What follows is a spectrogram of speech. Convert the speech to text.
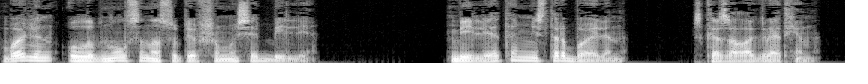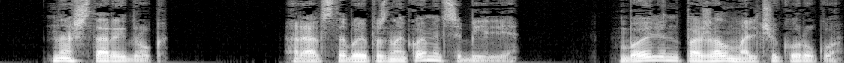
Бойлен улыбнулся насупившемуся Билли. «Билли, это мистер Бойлен», — сказала Гретхен. «Наш старый друг». «Рад с тобой познакомиться, Билли». Бойлен пожал мальчику руку.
